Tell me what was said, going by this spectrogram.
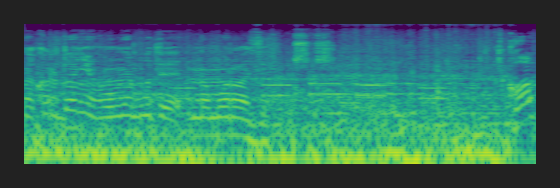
На кордоні головне бути на морозі. Тако?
